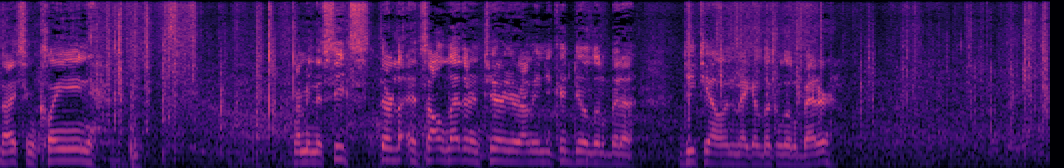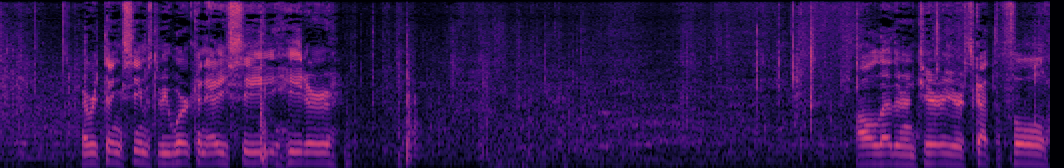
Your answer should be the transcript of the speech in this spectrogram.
Nice and clean. I mean the seats, they're it's all leather interior. I mean you could do a little bit of detail and make it look a little better. Everything seems to be working, AC, heater. All leather interior. It's got the full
